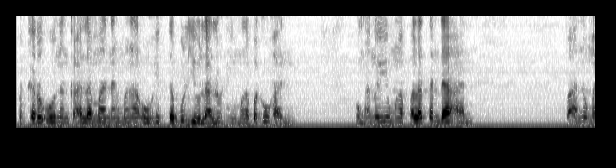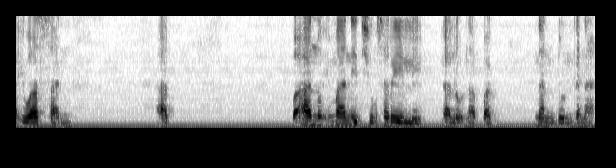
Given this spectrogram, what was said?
pagkaroon ng kaalaman ng mga OFW lalo na yung mga baguhan kung ano yung mga palatandaan paano maiwasan at paano i-manage yung sarili lalo na pag nandun ka na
